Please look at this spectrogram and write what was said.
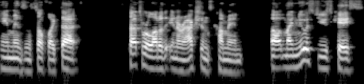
payments and stuff like that, that's where a lot of the interactions come in. Uh, my newest use case,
